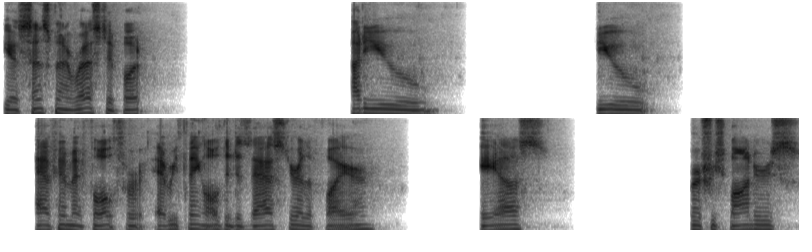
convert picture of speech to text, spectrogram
He has since been arrested, but how do you do you have him at fault for everything, all the disaster, the fire, chaos, first responders,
